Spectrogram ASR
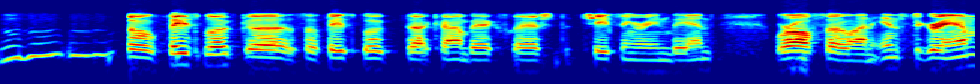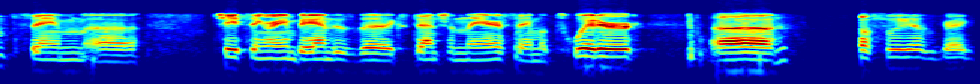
Mhm. mhm. So Facebook, uh, so Facebook.com backslash the Chasing Rain Band. We're also on Instagram. Same uh, Chasing Rain Band is the extension there. Same with Twitter. Uh, what else do we have, Greg?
